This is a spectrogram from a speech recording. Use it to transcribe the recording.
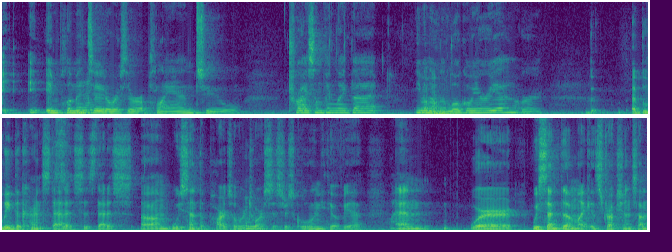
I- I- implemented or is there a plan to try something like that, even in the Um, local area? Or The, I believe the current status is that is um, we sent the parts over to our sister school in Ethiopia, and where we sent them like instructions on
